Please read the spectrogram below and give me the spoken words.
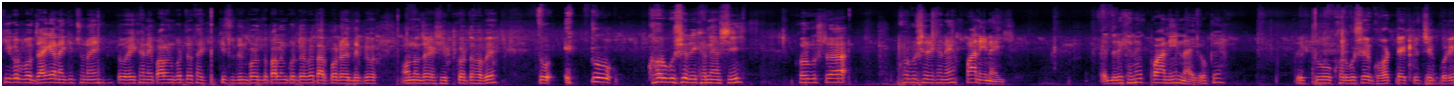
কি করব, জায়গা নাই, কিছু নাই। তো এখানে পালন করতে থাকি, কিছুদিন পর্যন্ত পালন করতে হবে, তারপরে এদেরকে অন্য জায়গায় শিফট করতে হবে। তো একটু খরগোশের এখানে আসি। খরগোশরা, খরগোশের এখানে পানি নাই। এদের এখানে পানি নাই, ওকে? তো একটু খরগোশের ঘরটা একটু চেক করি।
